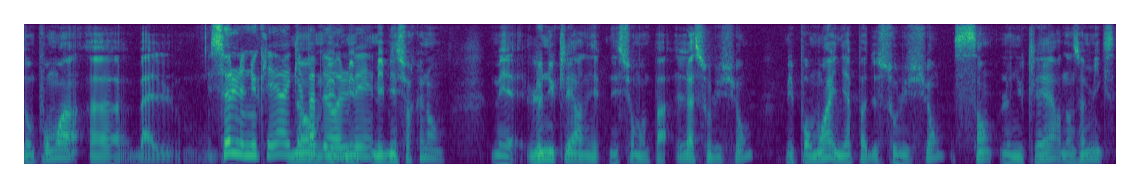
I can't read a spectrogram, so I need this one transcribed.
Donc pour moi... Bah, Seul le nucléaire est capable de relever. mais, bien sûr que non. Mais le nucléaire n'est sûrement pas la solution. Mais pour moi, il n'y a pas de solution sans le nucléaire dans un mix.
